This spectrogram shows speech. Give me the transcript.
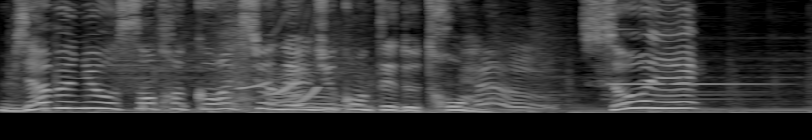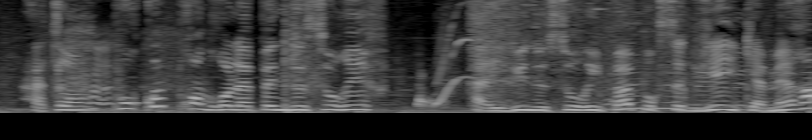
Bienvenue au centre correctionnel du comté de Trôme. Souriez Attends, pourquoi prendre la peine de sourire? Ivy ne sourit pas pour cette vieille caméra.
